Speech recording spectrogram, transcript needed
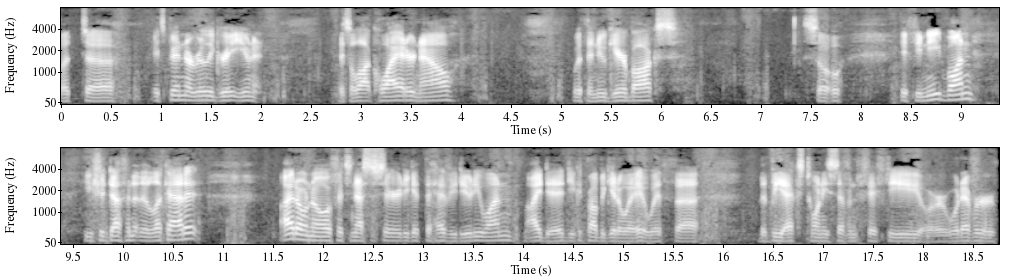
But uh, it's been a really great unit. It's a lot quieter now with the new gearbox. So if you need one, you should definitely look at it. I don't know if it's necessary to get the heavy duty one. I did. You could probably get away with uh, the BX 2750 or whatever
